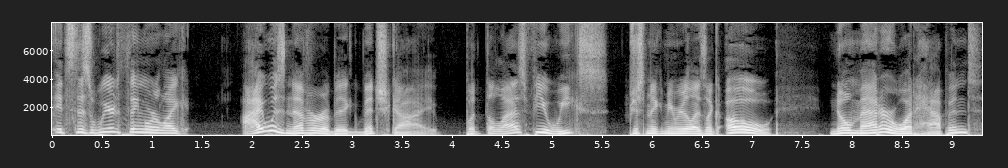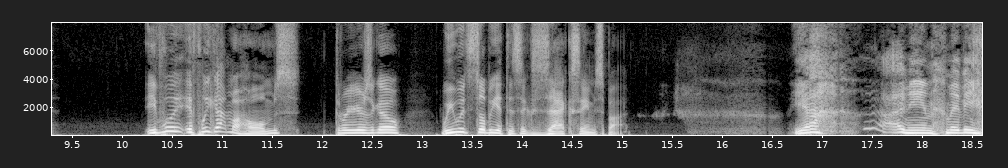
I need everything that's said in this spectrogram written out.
it's this weird thing where like I was never a big Mitch guy, but the last few weeks just make me realize like, oh, no matter what happened, if we if we got Mahomes three years ago, we would still be at this exact same spot. Yeah. I mean, maybe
